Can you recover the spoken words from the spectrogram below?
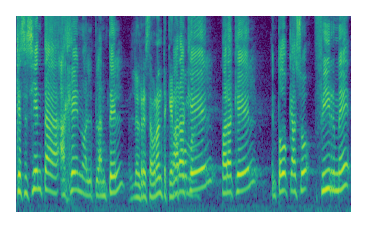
que se sienta ajeno al plantel. El del restaurante que para no que él, para que él en todo caso, firme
